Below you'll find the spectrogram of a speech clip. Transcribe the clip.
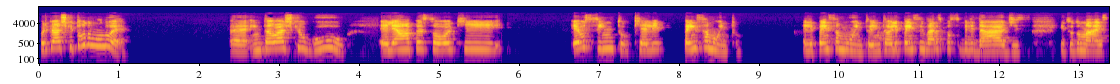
porque eu acho que todo mundo é. É, então, eu acho que o Gu, ele é uma pessoa que eu sinto que ele pensa muito. Ele pensa muito, então ele pensa em várias possibilidades e tudo mais.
